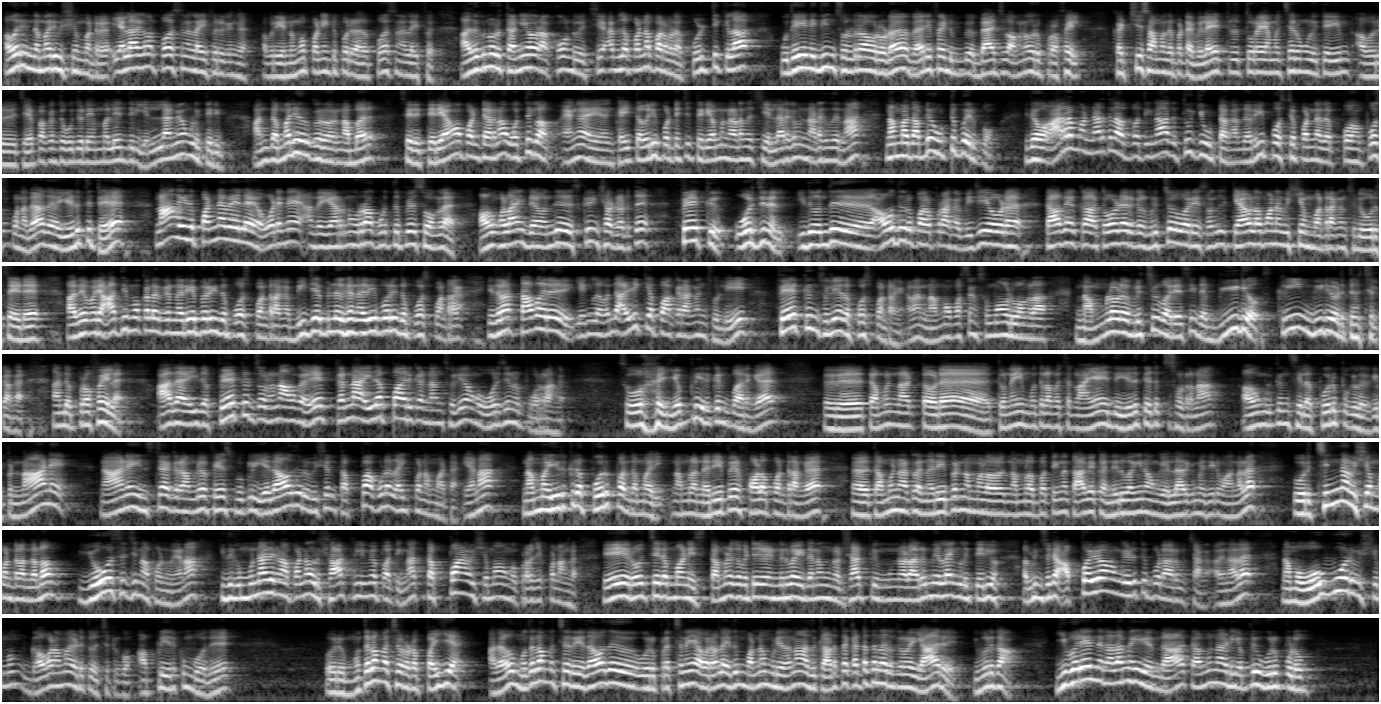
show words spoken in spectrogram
அவர் இந்த மாதிரி விஷயம் பண்ணுறாரு எல்லாருக்குமே பர்சனல் லைஃப் இருக்குங்க. அவர் என்னமோ பண்ணிட்டு போகிறார் பர்சனல் லைஃப் அதுக்குன்னு ஒரு தனியாக ஒரு அக்கௌண்ட் வச்சு அதில் பண்ண பரவாயில்ல. பொலிட்டிக்கலாக உதயநிதின்னு சொல்கிற அவரோட வெரிஃபைடு பேட்ச் வாங்கின ஒரு ப்ரொஃபைல் கட்சி சம்மந்தப்பட்ட விளையாட்டுத்துறை அமைச்சர் உங்களுக்கு தெரியும். அவர் சேப்பாக்கம் தொகுதியோட எம்எல்ஏ தெரியும். எல்லாமே உங்களுக்கு தெரியும். அந்த மாதிரி இருக்கிற ஒரு நபர் சரி தெரியாமல் பண்ணிட்டாருன்னா ஒத்துக்கலாம். ஏங்க என் கை தவறி பட்டுச்சு தெரியாமல் நடந்துச்சு எல்லாருக்குமே நடக்குதுன்னா நம்ம அதை அப்படியே விட்டு போயிருப்போம். இது அரை மணி நேரத்தில் பார்த்தீங்கன்னா அதை தூக்கி விட்டாங்க. அந்த ரீபோஸ்ட் பண்ணதை போஸ்ட் பண்ணதை அதை எடுத்துட்டு நாங்கள் இது பண்ணவே இல்லை. உடனே அந்த இரநூறுவா கொடுத்து பேசுவாங்களே அவங்களாம் இதை வந்து ஸ்க்ரீன்ஷாட் எடுத்து ஃபேக்கு ஒரிஜினல் இது வந்து அவதூறு பரப்புகிறாங்க விஜயோட தாவேக்கா தோழர்கள் விர்ச்சுவல் வாரியர்ஸ் வந்து கேவலமான விஷயம் பண்ணுறாங்கன்னு சொல்லி ஒரு சைடு அதே மாதிரி அதிமுகவில் இருக்க நிறைய பேர் இதை போஸ்ட் பண்ணுறாங்க பிஜேபியில் இருக்க நிறைய பேர் இதை போஸ்ட் பண்ணுறாங்க இதெல்லாம் தவறு. எங்களை வந்து அழிக்க பார்க்குறாங்கன்னு சொல்லி ஃபேக்குன்னு சொல்லி அதை போஸ்ட் பண்ணுறாங்க ஆனால் நம்ம பசங்க சும்மா விடுவாங்களா? நம்மளோட விர்ச்சுவல் வாரியர்ஸ் இந்த வீடியோ ஸ்க்ரீன் வீடியோ எடுத்து வச்சுருக்காங்க அந்த ப்ரொஃபைலை அதை இதை ஃபேக்குன்னு சொன்னோன்னா அவங்க ஏ கண்ணா இதப்பா இருக்கண்ணான்னு சொல்லி அவங்க ஒரிஜினல் போடுறாங்க. ஸோ எப்படி இருக்குன்னு பாருங்கள் ஒரு தமிழ்நாட்டோட துணை முதலமைச்சர் நான் ஏன் இது எடுத்து எடுத்து சொல்கிறேன்னா அவங்களுக்குன்னு சில பொறுப்புகள் இருக்குது இப்போ நானே நானே இன்ஸ்டாகிராம்லேயோ ஃபேஸ்புக்லேயோ ஏதாவது ஒரு விஷயம் தப்பாக கூட லைக் பண்ண மாட்டேன். ஏன்னா நம்ம இருக்கிற பொறுப்பு அந்த மாதிரி. நம்மளை நிறைய பேர் ஃபாலோ பண்ணுறாங்க தமிழ்நாட்டில் நிறைய பேர் நம்மளை நம்மளை பார்த்திங்கன்னா தாவேக்கா நிர்வாகின்னு அவங்க எல்லாருக்குமே தெரியும். அதனால் ஒரு சின்ன விஷயம் பண்ணுறதாலும் யோசித்து நான் பண்ணுவேன். ஏன்னா இதுக்கு முன்னாடி நான் பண்ண ஒரு ஷார்ட் ஃபிலிமே பார்த்தீங்கன்னா தப்பான விஷயமா அவங்க ப்ரொஜெக்ட் பண்ணாங்க. ஏ ரோட் சைடு அம்மானிஸ் தமிழக வெற்றி நிர்வாகி தானே? உன்னோட ஷார்ட் ஃபிலிம் உன்னோட அருமையெல்லாம் எங்களுக்கு தெரியும். அப்படின்னு சொல்லி அப்போவே அவங்க எடுத்து போட ஆரம்பித்தாங்க அதனால் நம்ம ஒவ்வொரு விஷயமும் கவனமாக எடுத்து வச்சுட்ருக்கோம் அப்படி இருக்கும்போது ஒரு முதலமைச்சரோட பையன் அதாவது முதலமைச்சர் ஏதாவது ஒரு பிரச்சனையை அவரால் எதுவும் பண்ண முடியாதுன்னா அதுக்கு அடுத்த கட்டத்தில் இருக்கிற யார்? இவர் தான் இவரே இந்த நிலைமை இருந்தால் தமிழ்நாடு எப்படி உருப்படும்?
